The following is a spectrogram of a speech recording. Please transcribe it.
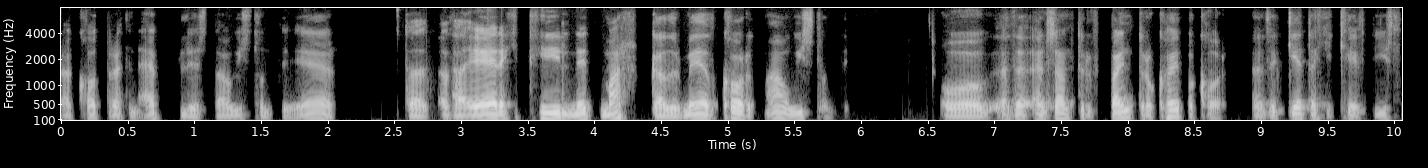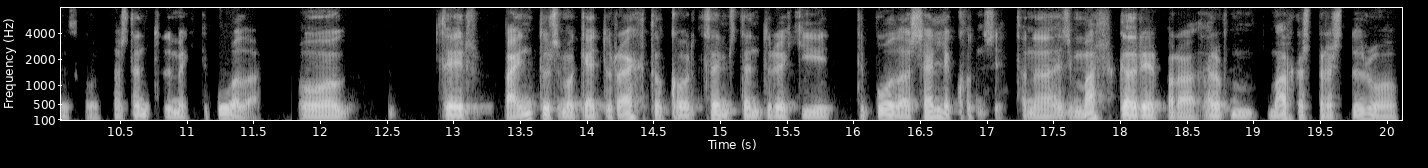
að kottrættin eflist á Íslandi er að, að það er ekki til neitt markaður með korn á Íslandi. Og, en samt eru bændur að kaupa korn en þeir geta ekki keift íslensk korn, það stendur þeim ekki til búa það og þeir bændur sem að getur rægt á kort, þeim stendur ekki til bóða að selja kortin sitt. Þannig að þessi markaður er bara, er markasprestur og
